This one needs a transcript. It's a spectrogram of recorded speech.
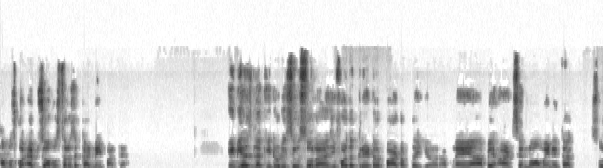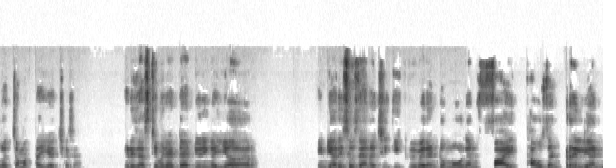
हम उसको एब्जॉर्ब उस तरह से कर नहीं पाते हैं। India is lucky to receive solar energy for the greater part of the year अपने यहाँ पे आठ से नौ महीने तक सूरज चमकता ही है अच्छे से। It is estimated that during a year India receives energy equivalent to more than five thousand trillion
